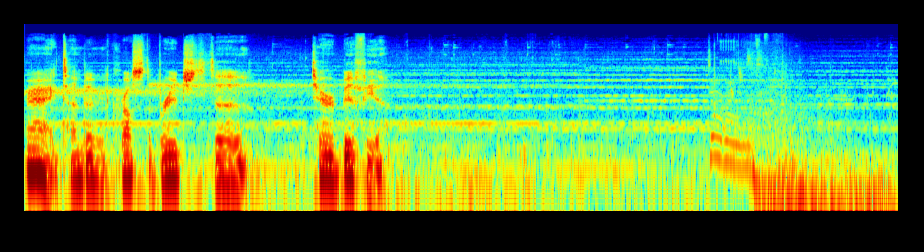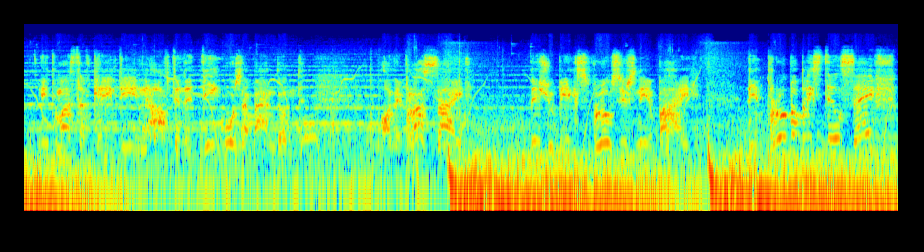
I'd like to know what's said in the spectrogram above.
Alright, time to cross the bridge to Terabithia. Dead end. It must have caved in after the dig was abandoned. On the plus side, there should be explosives nearby. They're probably still safe.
